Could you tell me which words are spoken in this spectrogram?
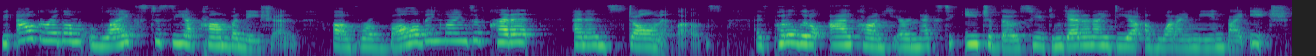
The algorithm likes to see a combination of revolving lines of credit and installment loans. I've put a little icon here next to each of those so you can get an idea of what I mean by each.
